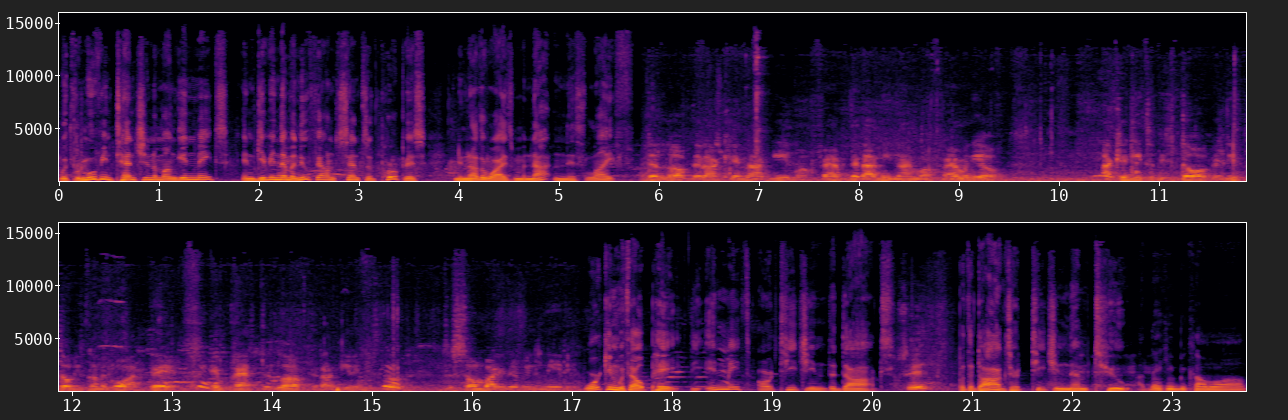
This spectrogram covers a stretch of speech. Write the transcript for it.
with removing tension among inmates and giving them a newfound sense of purpose in an otherwise monotonous life. the love that I cannot give my fam that I deny my family of, I can give to this dog, and this dog is gonna go out there and pass the love that I'm giving this dog to somebody that really need it. Working without pay, the inmates are teaching the dogs. See? But the dogs are teaching them too. I think you become um,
